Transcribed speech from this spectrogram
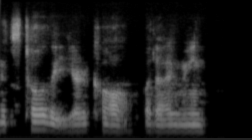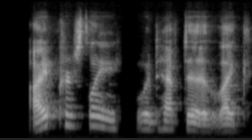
it's totally your call but i mean i personally would have to like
